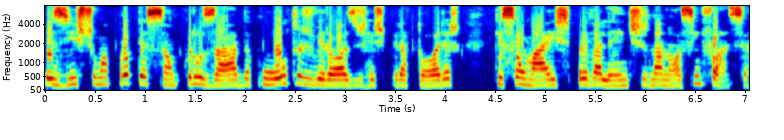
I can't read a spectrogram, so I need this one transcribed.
existe uma proteção cruzada com outras viroses respiratórias que são mais prevalentes na nossa infância.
